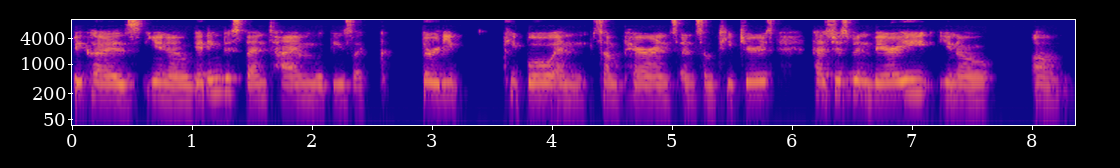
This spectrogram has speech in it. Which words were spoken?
because, you know, getting to spend time with these like 30 people and some parents and some teachers has just been very, you know, um,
